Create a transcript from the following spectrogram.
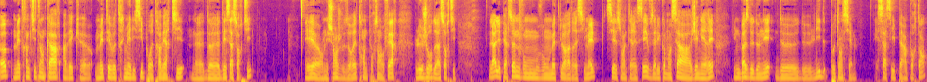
Hop, mettre un petit encart avec euh, mettez votre email ici pour être averti euh, dès sa sortie. Et en échange, vous aurez 30% offert le jour de la sortie. Là, les personnes vont, mettre leur adresse email. Si elles sont intéressées, vous allez commencer à générer une base de données de, de leads potentiels. Et ça, c'est hyper important.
